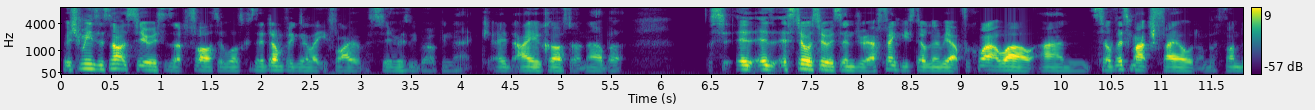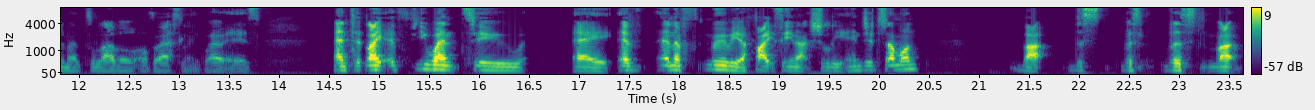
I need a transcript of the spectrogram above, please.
which means it's not as serious as I thought it was because I don't think they let you fly with a seriously broken neck. I, I of course don't know, but it, it, it's still a serious injury. I think he's still going to be out for quite a while. And so this match failed on the fundamental level of wrestling, where it is and to, like if you went to a if in a movie a fight scene actually injured someone, but this this this that,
